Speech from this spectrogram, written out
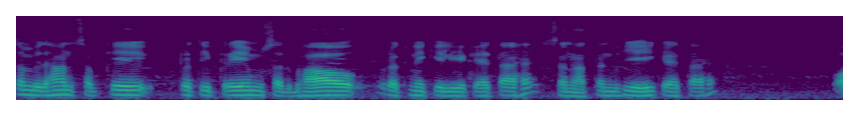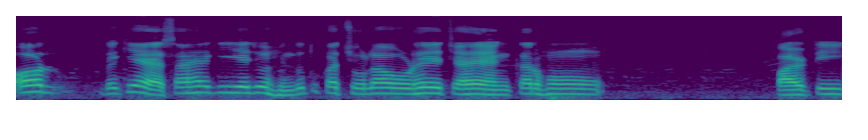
संविधान सबके प्रति प्रेम, सद्भाव रखने के लिए कहता है, सनातन भी यही कहता है। और देखिए, ऐसा है कि ये जो हिंदुत्व का चोला ओढ़े, चाहे एंकर हों, पार्टी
